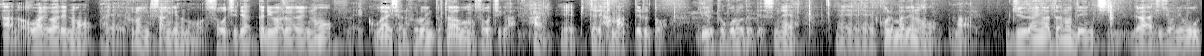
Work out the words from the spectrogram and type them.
あの、我々の、えー、フロイント産業の装置であったり、我々の子会社のフロイントターボの装置が、はい、えー、ぴったりはまっているというところでですね、えー、これまでの、まあ、従来型の電池が非常に大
